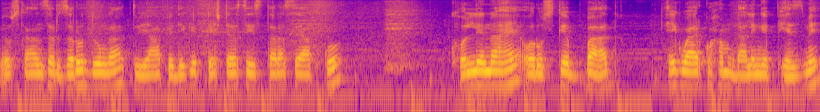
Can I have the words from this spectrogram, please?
मैं उसका आंसर ज़रूर दूँगा। तो यहाँ पे देखिए टेस्टर से इस तरह से आपको खोल लेना है और उसके बाद एक वायर को हम डालेंगे फ़ेज़ में।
